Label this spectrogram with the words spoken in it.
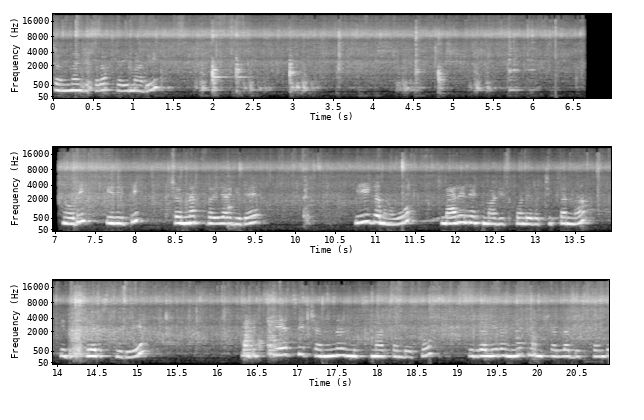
ಚೆನ್ನಾಗಿ ಥರ ಫ್ರೈ ಮಾಡಿ. ನೋಡಿ ಈ ರೀತಿ ಚೆನ್ನಾಗಿ ಫ್ರೈ ಆಗಿದೆ. ಈಗ ನಾವು ಮ್ಯಾರಿನೇಟ್ ಮಾಡಿ ಇಟ್ಕೊಂಡಿರೋ ಚಿಕನ್ನ ಇದಕ್ಕೆ ಸೇರಿಸ್ತೀವಿ. ಇದಕ್ಕೆ ಸೇರಿಸಿ ಚೆನ್ನಾಗಿ ಮಿಕ್ಸ್ ಮಾಡ್ಕೊಬೇಕು. ಇದರಲ್ಲಿರೋ ನೀರಿನ ಅಂಶ ಎಲ್ಲ ಬಿಟ್ಕೊಂಡು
